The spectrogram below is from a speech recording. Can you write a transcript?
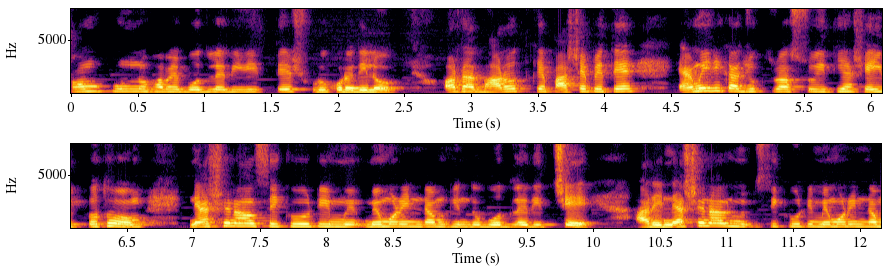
সম্পূর্ণভাবে বদলে দিতে শুরু করে দিল। অর্থাৎ ভারতকে পাশে পেতে আমেরিকা যুক্তরাষ্ট্র ইতিহাসে এই প্রথম ন্যাশনাল সিকিউরিটি মেমোরেন্ডাম কিন্তু বদলে দিচ্ছে। আর এই ন্যাশনাল সিকিউরিটি মেমোরেন্ডাম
